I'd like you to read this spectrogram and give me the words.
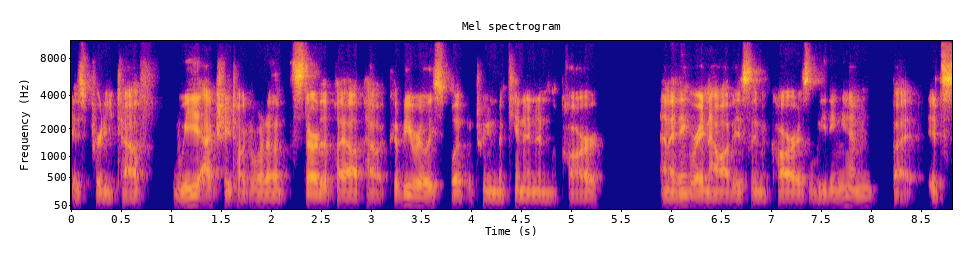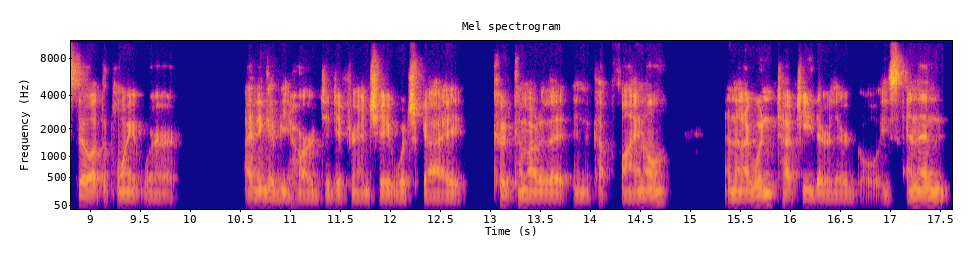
is pretty tough. We actually talked about at the start of the playoff how it could be really split between MacKinnon and Makar. And I think right now, obviously, Makar is leading him, but it's still at the point where I think it'd be hard to differentiate which guy could come out of it in the cup final. And then I wouldn't touch either of their goalies. And then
